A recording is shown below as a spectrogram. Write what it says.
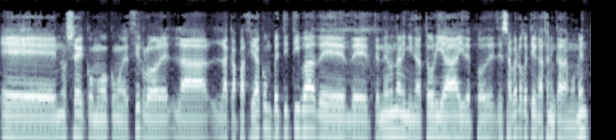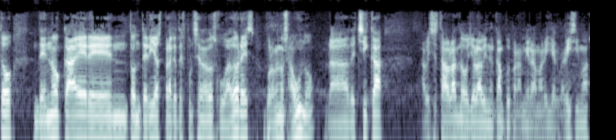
eh, no sé cómo, cómo decirlo, eh, la, la capacidad competitiva de, de tener una eliminatoria y de, poder, de saber lo que tiene que hacer en cada momento, de no caer en tonterías para que te expulsen a dos jugadores, por lo menos a uno. La de Chica, habéis estado hablando, yo la vi en el campo y para mí era amarilla clarísima,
